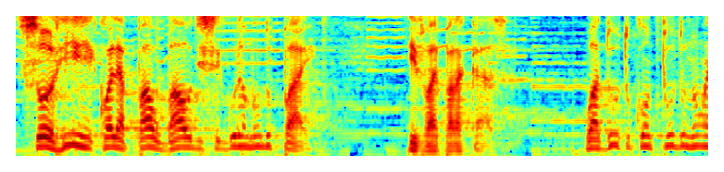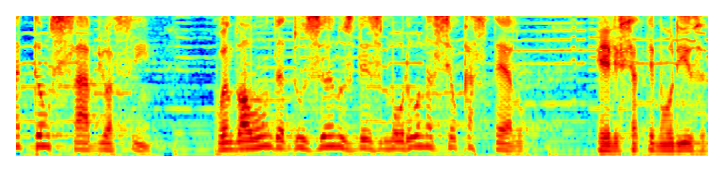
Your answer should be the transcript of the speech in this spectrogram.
Sorri, recolhe a pau o balde segura a mão do pai. E vai para casa. O adulto, contudo, não é tão sábio assim. Quando a onda dos anos desmorona seu castelo, ele se atemoriza,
